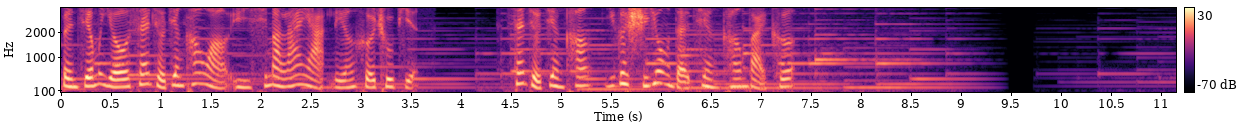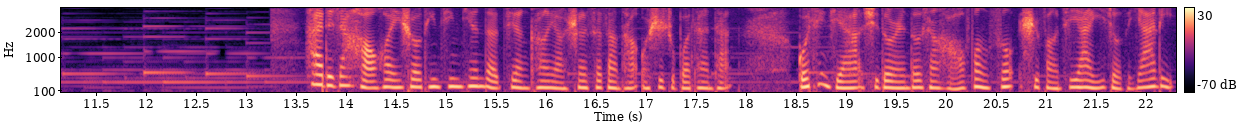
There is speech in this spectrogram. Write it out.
本节目由三九健康网与喜马拉雅联合出品。三九健康，一个实用的健康百科。嗨，大家好，欢迎收听今天的健康养生小讲堂，我是主播探探。国庆节啊，许多人都想好好放松，释放积压已久的压力，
